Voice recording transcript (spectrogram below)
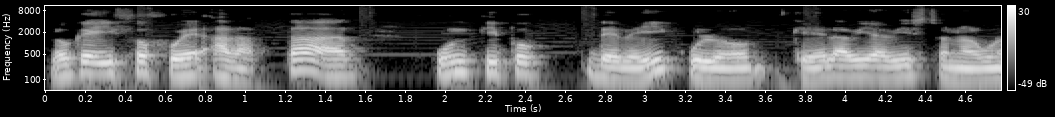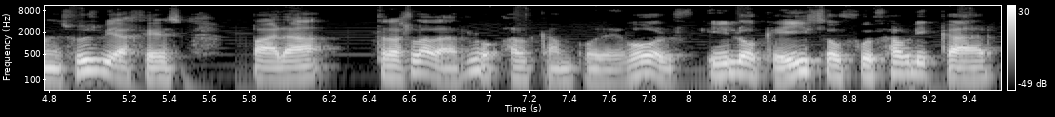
lo que hizo fue adaptar un tipo de vehículo que él había visto en alguno de sus viajes para trasladarlo al campo de golf. Y lo que hizo fue fabricar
